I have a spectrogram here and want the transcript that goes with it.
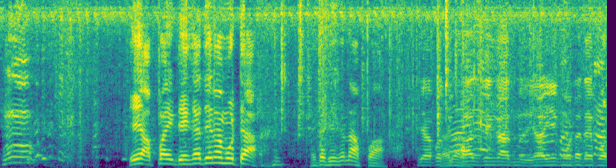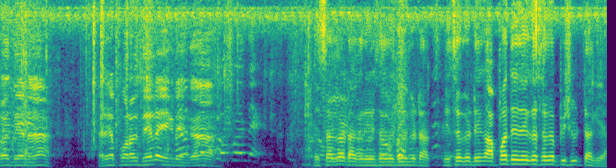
ए आप्पा एक डेंगा दे ना मोठा. आता डेंगा ना आप्पा. आपण ते पाच डेंगा आतमध्ये. हा एक मोठा त्या पोरात दे ना. अरे या पोरात दे ना एक डेंगा. हे सगळं टाक रे हे सगळं डेंगा टाक. हे सगळं डेंगा. आप्पा ते डेंगा सगळं पिशवीत टाक या.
